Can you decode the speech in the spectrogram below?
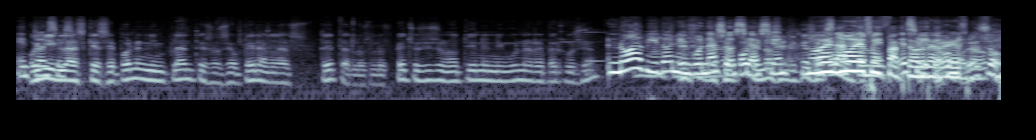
Entonces, Oye, las que se ponen implantes o se operan las tetas, los, los pechos, ¿eso no tiene ninguna repercusión? No ha habido ninguna asociación. no, es un factor de riesgo.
